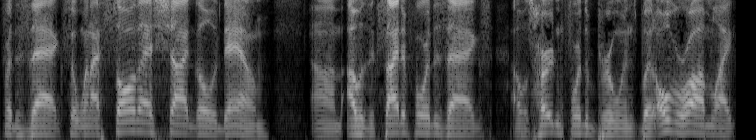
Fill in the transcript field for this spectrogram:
for the Zags. So when I saw that shot go down, um, I was excited for the Zags. I was hurting for the Bruins, but overall, I'm like,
